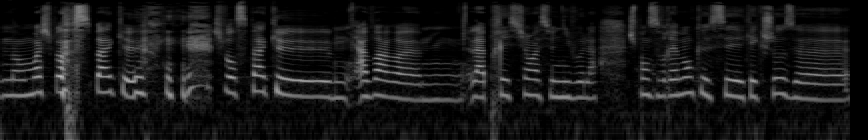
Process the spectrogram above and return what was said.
Non, moi je pense pas que je pense pas que euh, avoir euh, la pression à ce niveau-là. Je pense vraiment que c'est quelque chose euh,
